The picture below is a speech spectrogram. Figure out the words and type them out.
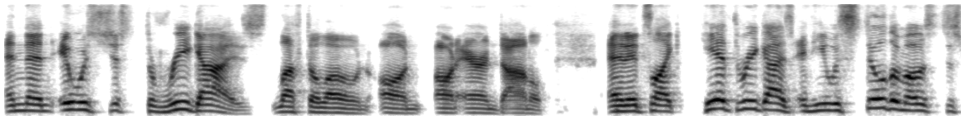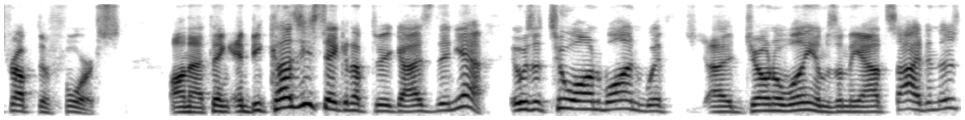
And then it was just three guys left alone on on Aaron Donald. And it's like he had three guys and he was still the most disruptive force on that thing. And because he's taken up three guys, then yeah, it was a two on one with uh, Jonah Williams on the outside. And there's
